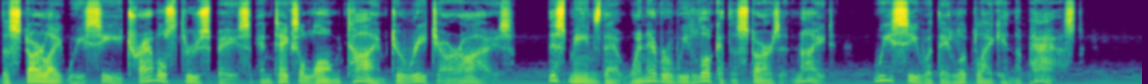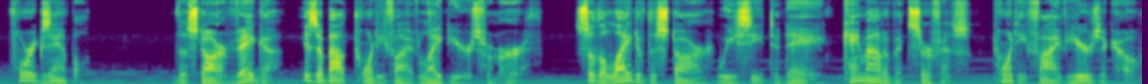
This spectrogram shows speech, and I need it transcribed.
The starlight we see travels through space and takes a long time to reach our eyes. This means that whenever we look at the stars at night, we see what they looked like in the past. For example, the star Vega is about 25 light years from Earth. So the light of the star we see today came out of its surface 25 years ago.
